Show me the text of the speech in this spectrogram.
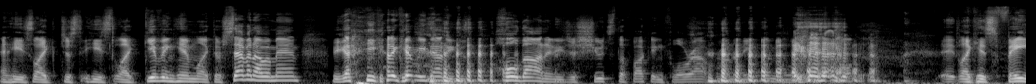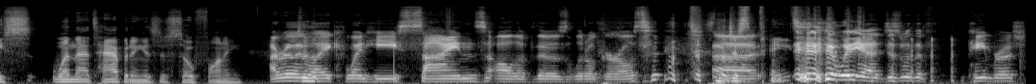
And he's like, just he's like giving him like, there's seven of them, man. You got, you got to get me down. He just hold on, and he just shoots the fucking floor out from underneath him. And like, it, like his face when that's happening is just so funny. I really like when he signs all of those little girls. Just, Uh, just paint. with, yeah, just with a paintbrush.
